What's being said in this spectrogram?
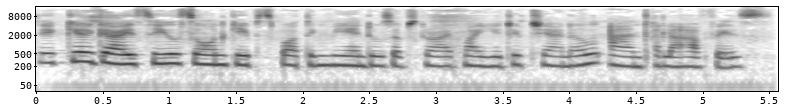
Take care, guys. See you soon. Keep spotting me and do subscribe my YouTube channel and Allah Hafiz.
